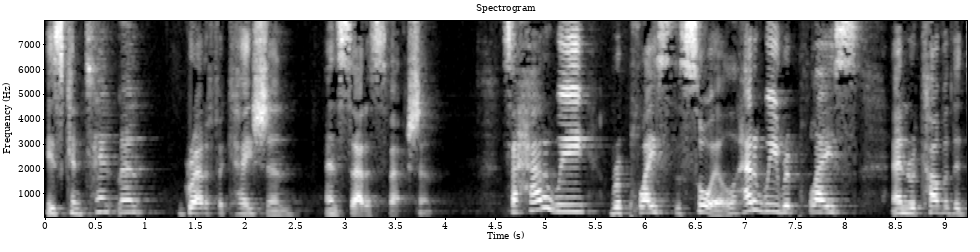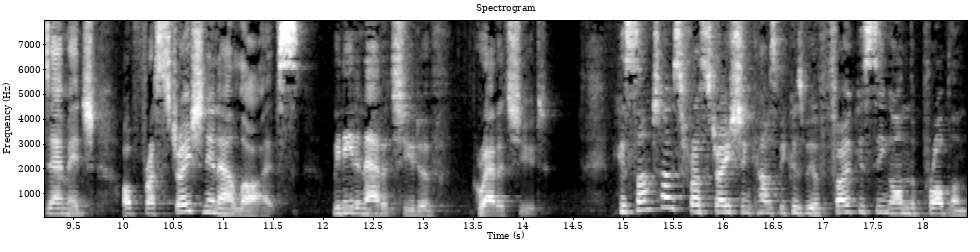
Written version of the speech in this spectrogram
is contentment, gratification, and satisfaction. So, how do we replace the soil? How do we replace and recover the damage of frustration in our lives? We need an attitude of gratitude. Because sometimes frustration comes because we are focusing on the problem,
